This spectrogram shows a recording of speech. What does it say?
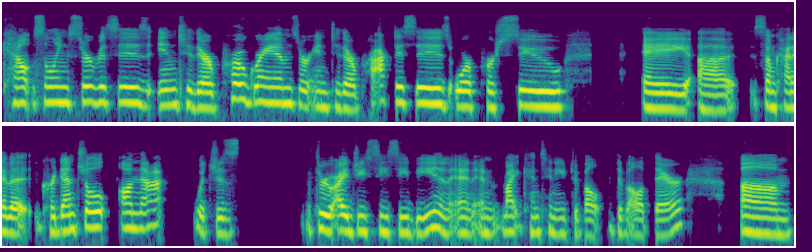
counseling services into their programs or into their practices or pursue a uh, some kind of a credential on that which is through IGCCB and, and, and might continue to develop, develop there. Um,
